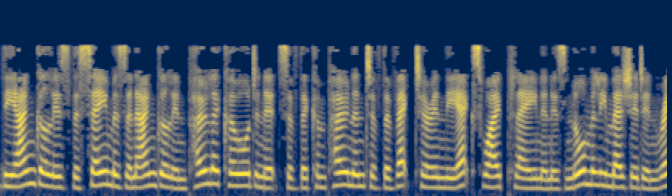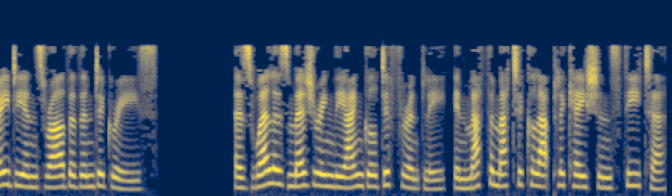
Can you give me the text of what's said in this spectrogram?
The angle is the same as an angle in polar coordinates of the component of the vector in the xy plane and is normally measured in radians rather than degrees. As well as measuring the angle differently, in mathematical applications theta,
